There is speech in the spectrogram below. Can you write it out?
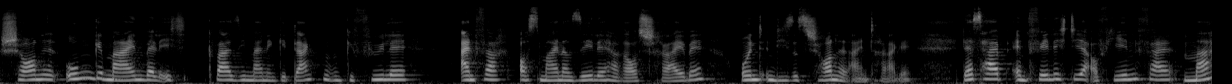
Journal ungemein, weil ich quasi meine Gedanken und Gefühle einfach aus meiner Seele herausschreibe und in dieses Journal eintrage. Deshalb empfehle ich dir auf jeden Fall, mach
